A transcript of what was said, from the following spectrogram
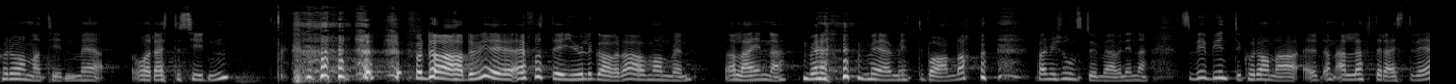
koronatiden med å reise til Syden. For da hadde vi, jeg fått det i julegave da, av mannen min alene med, med, mitt barn. da. Permisjonstur med ei venninne. Så vi begynte korona den 11. reiste vi.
